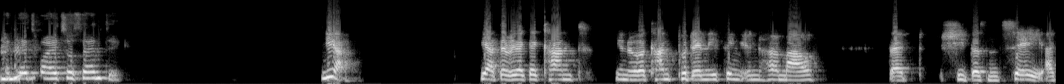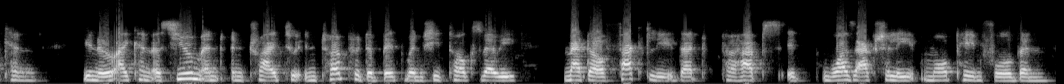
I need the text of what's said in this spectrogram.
Mm-hmm. And that's why it's authentic. Yeah. Yeah, like I can't, you know, I can't put anything in her mouth that she doesn't say. I can, you know, I can assume and, and try to interpret a bit when she talks very matter of factly that perhaps it was actually more painful than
